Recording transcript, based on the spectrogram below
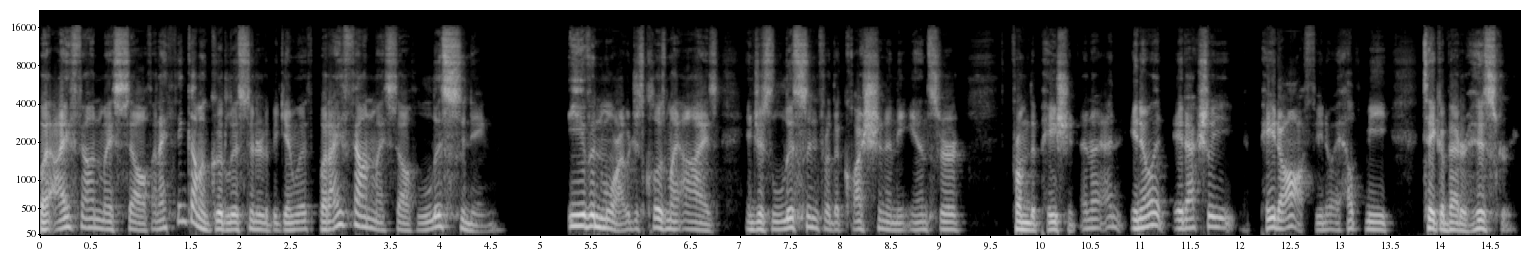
But I found myself, and I think I'm a good listener to begin with, but I found myself listening even more. I would just close my eyes and just listen for the question and the answer from the patient. And, I, and you know, it, it actually paid off. You know, it helped me take a better history.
